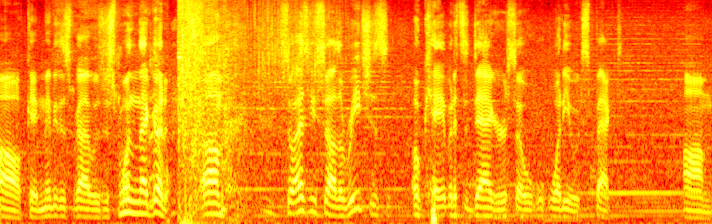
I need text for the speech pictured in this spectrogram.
Oh, okay, maybe this guy was just wasn't that good. Um, so as you saw, the reach is okay, but it's a dagger, so what do you expect? Um,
